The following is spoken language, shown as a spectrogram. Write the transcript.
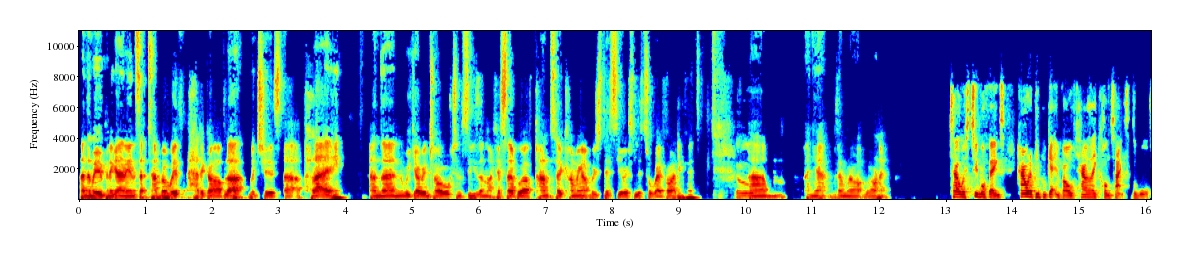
And then we open again in September with Hedda Gabler, which is a play. And then we go into our autumn season. Like I said, we'll have Panto coming up, which this year is Little Red Riding Hood. Um, and yeah, then we're, we're on it. Tell us two more things. How do people get involved? How do they contact the Wharf?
